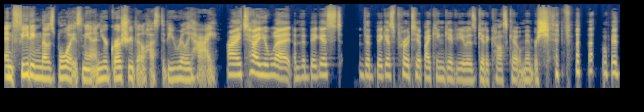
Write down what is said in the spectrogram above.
and feeding those boys man your grocery bill has to be really high i tell you what the biggest the biggest pro tip I can give you is get a Costco membership with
